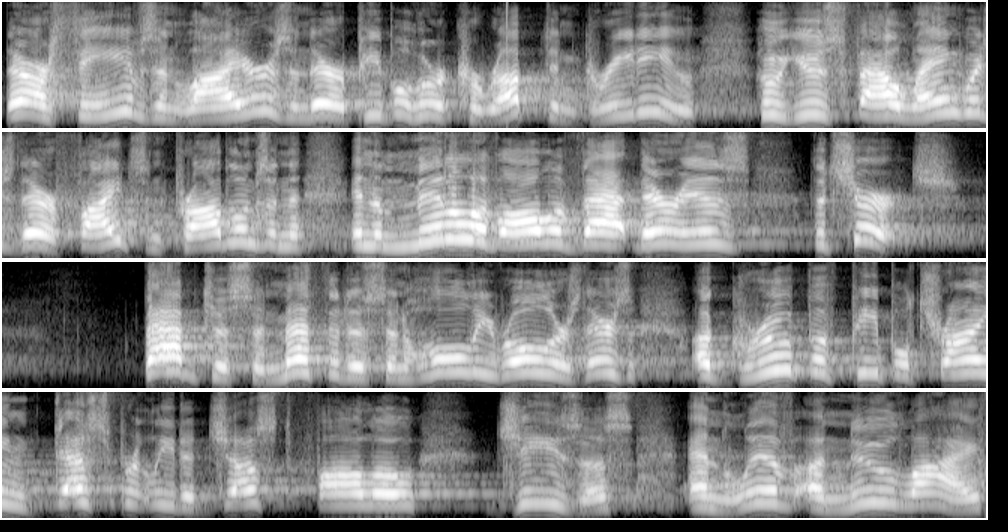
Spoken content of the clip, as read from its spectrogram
There are thieves and liars, and there are people who are corrupt and greedy, who, who use foul language. There are fights and problems. And in the middle of all of that, there is the church. Baptists and Methodists and holy rollers. There's a group of people trying desperately to just follow Jesus and live a new life,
